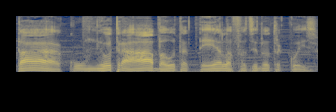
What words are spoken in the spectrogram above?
tá com em outra aba, outra tela, fazendo outra coisa.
